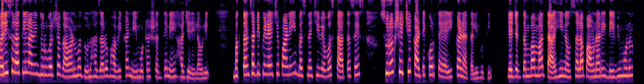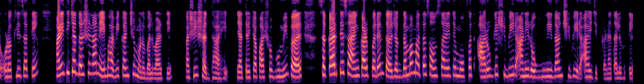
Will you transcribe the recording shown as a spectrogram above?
परिसरातील आणि दूरवरच्या गावांमधून हजारो भाविकांनी मोठ्या श्रद्धेने हजेरी लावली. भक्तांसाठी पिण्याचे पाणी बसण्याची व्यवस्था तसेच सुरक्षेची काटेकोर तयारी करण्यात आली होती. जगदंबा माता ही नवसाला पावणारी देवी म्हणून ओळखली जाते आणि तिच्या दर्शनाने भाविकांचे मनोबल वाढते अशी श्रद्धा आहे. यात्रेच्या पार्श्वभूमीवर सकाळ ते सायंकाळपर्यंत जगदंबा माता संस्थान येथे मोफत आरोग्य शिबिर आणि रोग निदान शिबिर आयोजित करण्यात आले होते.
